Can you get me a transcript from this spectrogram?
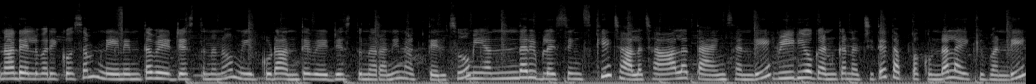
నా డెలివరీ కోసం నేను ఎంత వెయిట్ చేస్తున్నానో మీరు కూడా అంతే వెయిట్ చేస్తున్నారని నాకు తెలుసు. మీ అందరి బ్లెస్సింగ్స్కి చాలా చాలా థ్యాంక్స్ అండి. వీడియో గనక నచ్చితే తప్పకుండా లైక్ ఇవ్వండి.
